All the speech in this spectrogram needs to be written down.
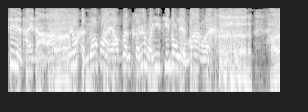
谢谢台长好啊！我有很多话要问，可是我一激动给忘了。好了，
